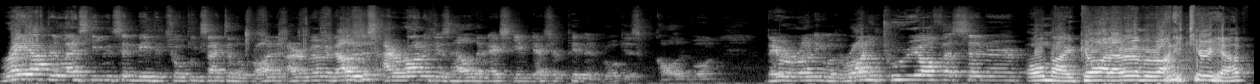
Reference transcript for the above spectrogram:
right after Lance Stephenson made the choking sign to LeBron. I remember that was just ironic as hell. The next game, Dexter Pittman broke his collarbone. They were running with Ronnie Turiaf at center. oh my God! I remember Ronnie Turiaf.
